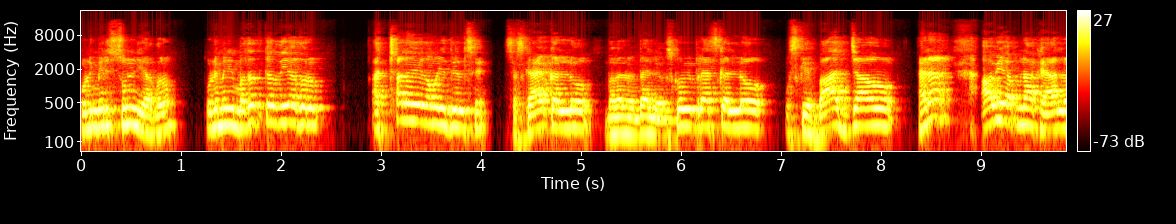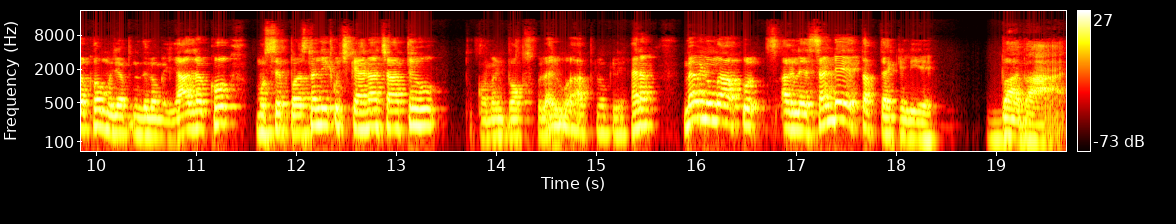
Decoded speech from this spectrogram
थोड़ी मेरी सुन लिया करो। थोड़ी मेरी मदद कर दिया करो। अच्छा लगेगा मुझे दिल से। सब्सक्राइब कर लो, बगल में बेल उसको भी प्रेस कर लो। उसके बाद जाओ, है ना? अभी अपना ख्याल रखो, मुझे अपने दिलों में याद रखो। मुझसे पर्सनली कुछ कहना चाहते हो तो कमेंट बॉक्स खुला हुआ आप लोगों के लिए, है ना? मैं मिलूँगा आपको अगले संडे तब तक के लिए बाय बाय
